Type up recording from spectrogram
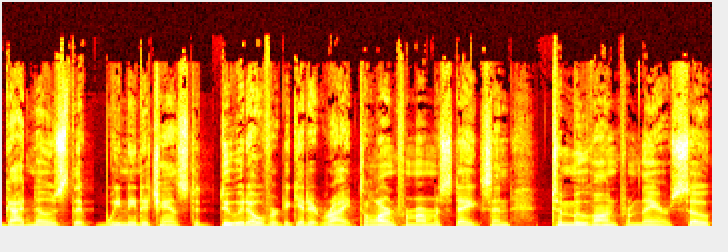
God knows that we need a chance to do it over, to get it right, to learn from our mistakes, and to move on from there. So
